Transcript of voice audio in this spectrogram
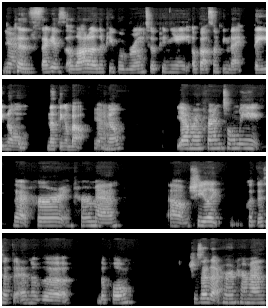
Yeah. because that gives a lot of other people room to opinionate about something that they know nothing about. Yeah. You know? yeah, my friend told me that her and her man, um, she like put this at the end of the the poll. She said that her and her man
